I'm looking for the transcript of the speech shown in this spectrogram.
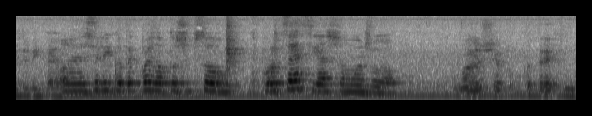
Я тобі кажу. Ой, Сергійко, так поняла, то що все в процесі я ще можу. Можеш ще потрихнути.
